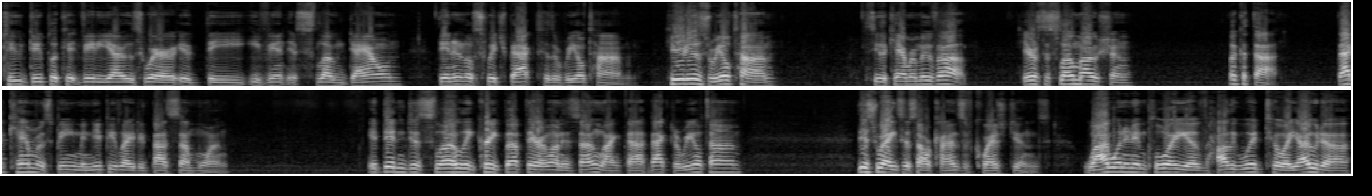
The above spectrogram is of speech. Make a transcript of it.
two duplicate videos where it, the event is slowed down. Then it'll switch back to the real time. Here it is real time. See the camera move up. Here's the slow motion. Look at that. That camera is being manipulated by someone. It didn't just slowly creep up there on its own like that, back to real time. This raises all kinds of questions. Why would an employee of Hollywood Toyota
